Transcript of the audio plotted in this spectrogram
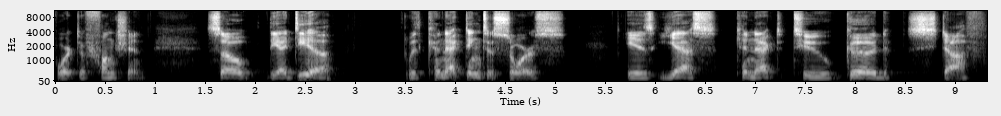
for it to function. So the idea with connecting to source is yes, connect to good stuff,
